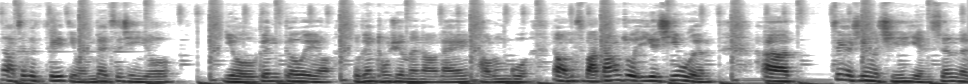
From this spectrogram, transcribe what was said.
那这个这一点我们在之前有。有跟各位哦，有跟同学们哦来讨论过。那我们只把它当做一个新闻啊、这个新闻其实衍生了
